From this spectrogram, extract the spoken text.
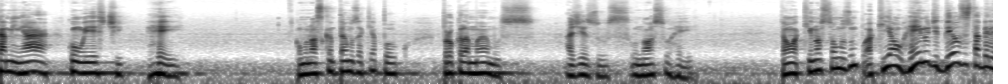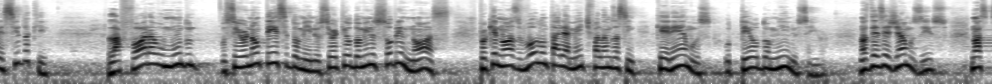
caminhar com este rei. Como nós cantamos aqui a pouco, proclamamos a Jesus, o nosso rei. Então aqui nós somos um, aqui é o reino de Deus estabelecido aqui. Lá fora o mundo, o Senhor não tem esse domínio, o Senhor tem o domínio sobre nós, porque nós voluntariamente falamos assim: queremos o teu domínio, Senhor. Nós desejamos isso. Nós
